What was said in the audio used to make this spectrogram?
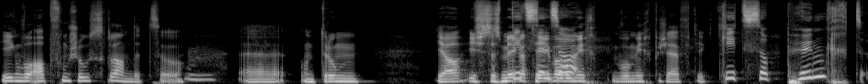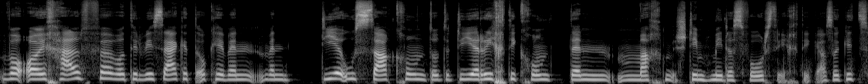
irgendwo ab vom Schuss gelandet. So. Äh, und darum ja, ist das ein mega Gibt's Thema, so- wo mich, wo mich beschäftigt. Gibt es so Punkte, die euch helfen, wo ihr wie sagt, okay, wenn, wenn diese Aussage kommt oder diese Richtung kommt, dann macht, stimmt mir das vorsichtig? Also gibt es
